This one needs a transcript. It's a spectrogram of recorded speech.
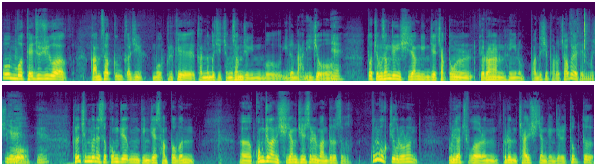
어, 뭐 대주주가 감사권까지 뭐 그렇게 갖는 것이 정상적인 뭐 일은 아니죠. 예. 또 정상적인 시장 경제 작동을 교란하는 행위는 반드시 바로 잡아야 되는 것이고 예. 예. 그런 측면에서 공정 경제 3법은 어 공정한 시장 질서를 만들어서 궁극적으로는 우리가 추구하는 그런 자유시장 경제를 더욱더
